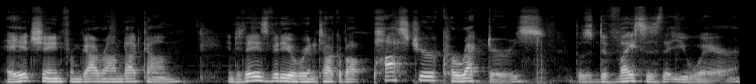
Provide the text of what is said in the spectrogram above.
Hey, it's Shane from GotRom.com. In today's video, we're going to talk about posture correctors, those devices that you wear,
